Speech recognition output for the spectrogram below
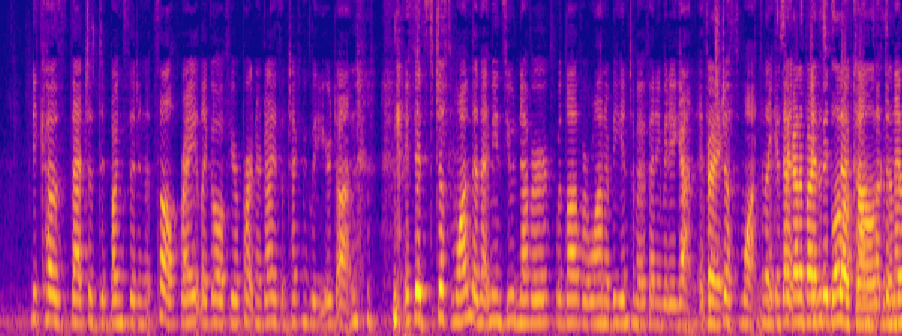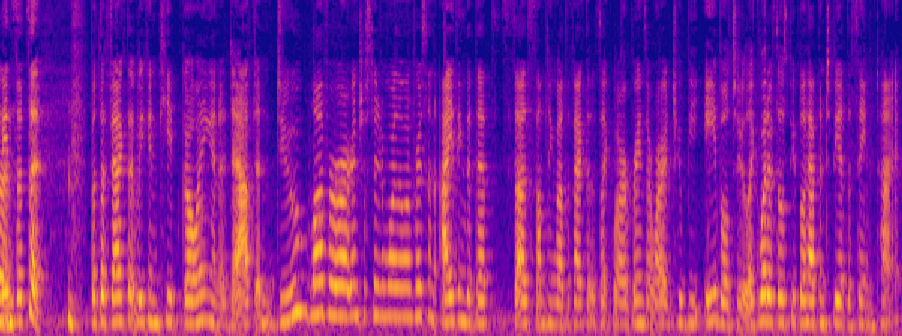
because that just debunks it in itself, right? Like, oh, if your partner dies, then technically you're done. if it's just one, then that means you never would love or want to be intimate with anybody again. If Right. it's just one. Like, if guess I gotta buy this blow-up doll concept, then I'm that means that's it. but the fact that we can keep going and adapt and do love or are interested in more than one person, I think that that says something about the fact that it's like, well, our brains are wired to be able to. Like, what if those people happen to be at the same time?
